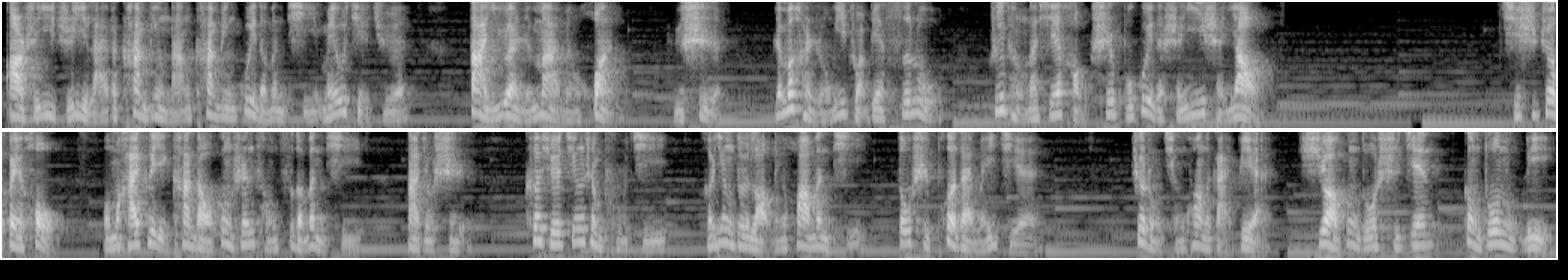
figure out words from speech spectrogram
二是一直以来的看病难、看病贵的问题没有解决，大医院人满为患，于是人们很容易转变思路，追捧那些好吃不贵的神医神药。其实这背后，我们还可以看到更深层次的问题，那就是科学精神普及和应对老龄化问题都是迫在眉睫。这种情况的改变需要更多时间、更多努力。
